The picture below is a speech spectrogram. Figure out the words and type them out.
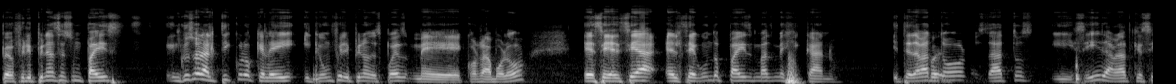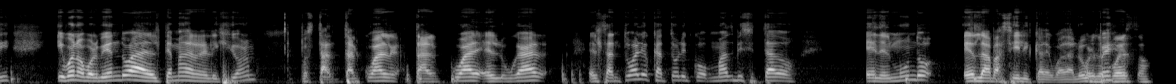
pero Filipinas es un país, incluso el artículo que leí y que un filipino después me corroboró, eh, se decía el segundo país más mexicano y te daba pues todos los datos y sí, la verdad que sí. Y bueno, volviendo al tema de religión, pues tal, tal cual, tal cual, el lugar, el santuario católico más visitado en el mundo es la Basílica de Guadalupe. Por supuesto,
